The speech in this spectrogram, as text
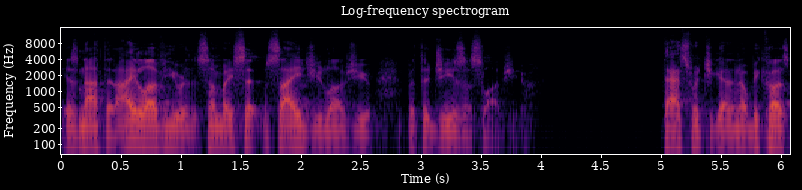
is not that I love you or that somebody sitting beside you loves you, but that Jesus loves you. That's what you got to know because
